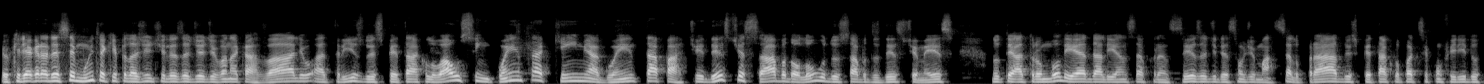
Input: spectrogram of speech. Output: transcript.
Eu queria agradecer muito aqui pela gentileza de Edivana Carvalho, atriz do espetáculo Aos 50, Quem Me Aguenta, a partir deste sábado, ao longo dos sábados deste mês, no Teatro Molière da Aliança Francesa, direção de Marcelo Prado. O espetáculo pode ser conferido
